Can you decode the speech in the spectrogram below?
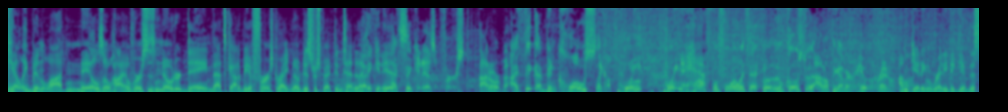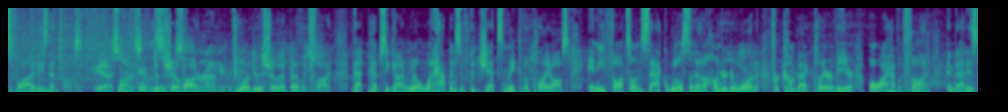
Kelly Bin Laden nails Ohio versus Notre Dame. That's got to be a first, right? No disrespect intended. I, think it is. I think it is a first. I don't. remember. I think I've been close, like a point, point and a half before with it, uh, close to it. I don't think I've ever hit one right on. I'm getting ready to give this fly these headphones. Yeah, I saw it. Here, do the show. Saw it around you. If you want to do the show that badly, fly. That Pepsi guy, Will, what happens if the Jets make the playoffs? Any thoughts on Zach Wilson at 100 to 1 for comeback player of the year? Oh, I have a thought, and that is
